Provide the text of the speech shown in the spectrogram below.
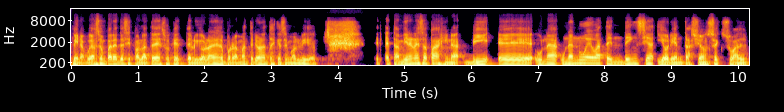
mira, voy a hacer un paréntesis para hablarte de eso que te lo iba a hablar en el programa anterior antes que se me olvide. Eh, también en esa página vi eh, una, una nueva tendencia y orientación sexual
